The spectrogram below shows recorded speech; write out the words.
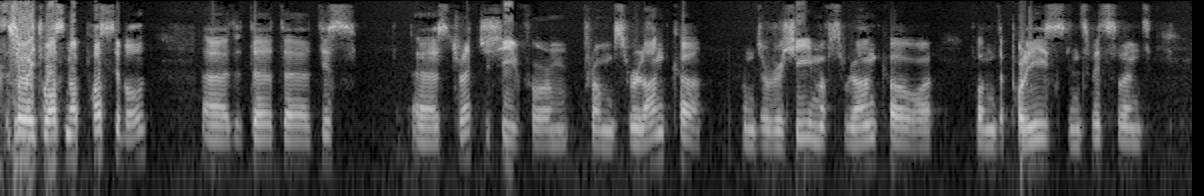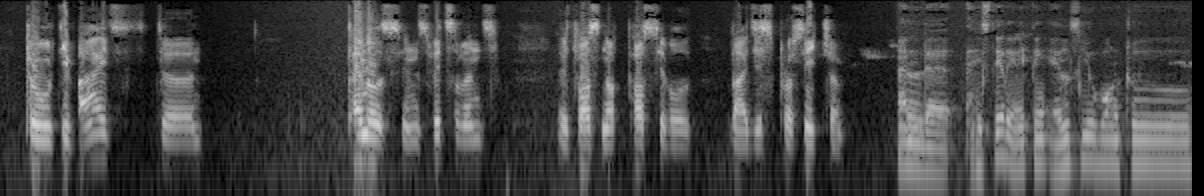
So it was not possible uh, that, that this uh, strategy from from Sri Lanka, from the regime of Sri Lanka, or from the police in Switzerland, to divide the Tamils in Switzerland it was not possible by this procedure. And uh, is there anything else you want to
